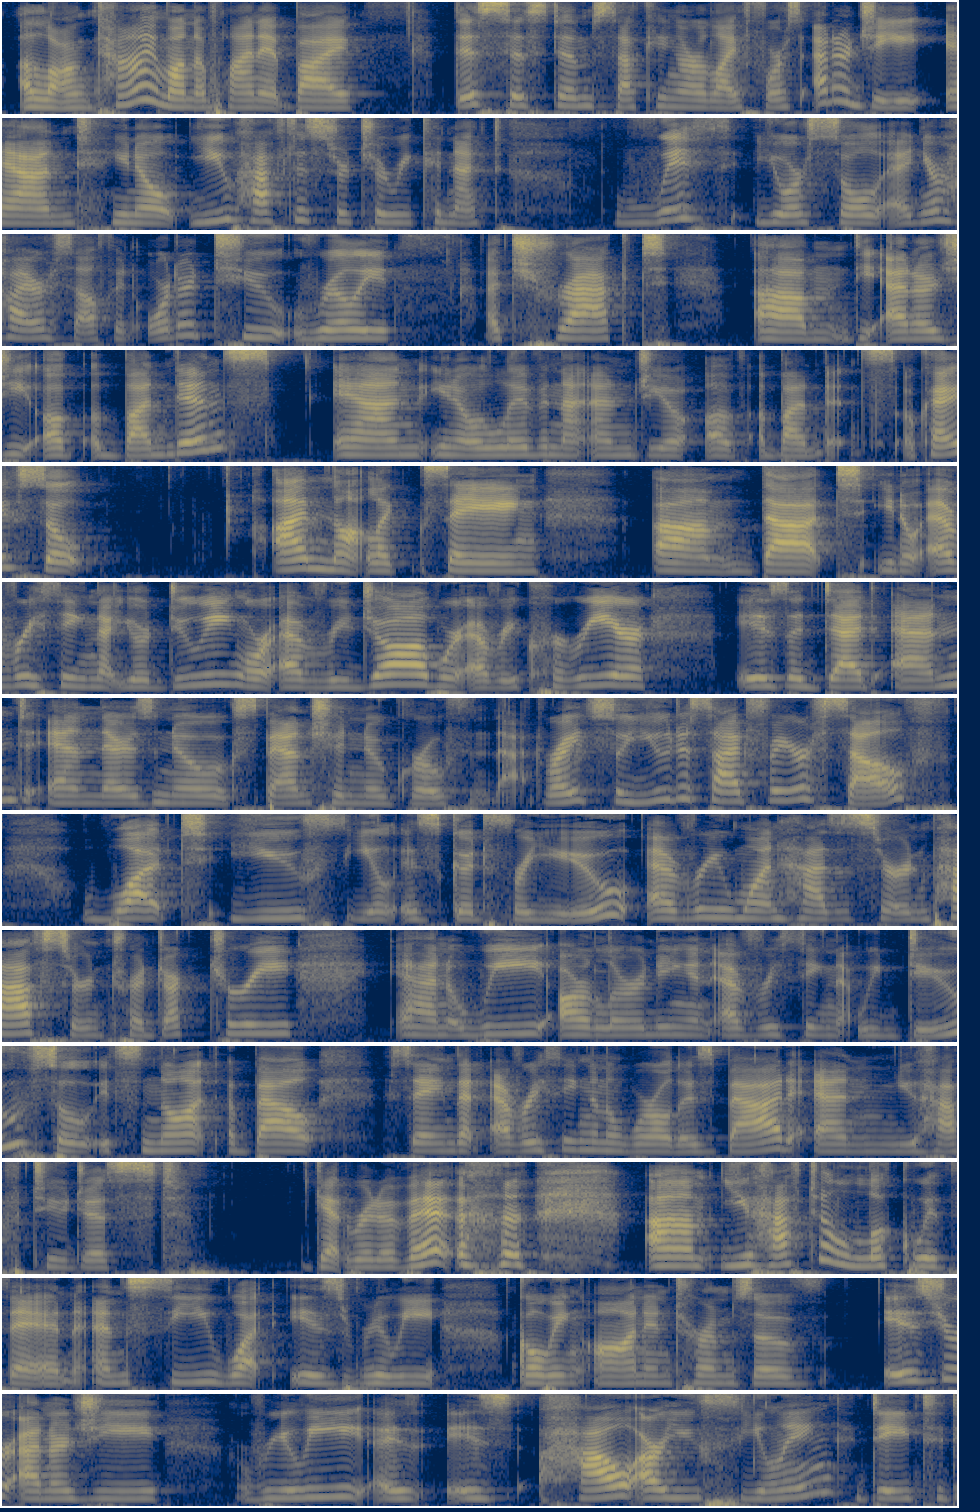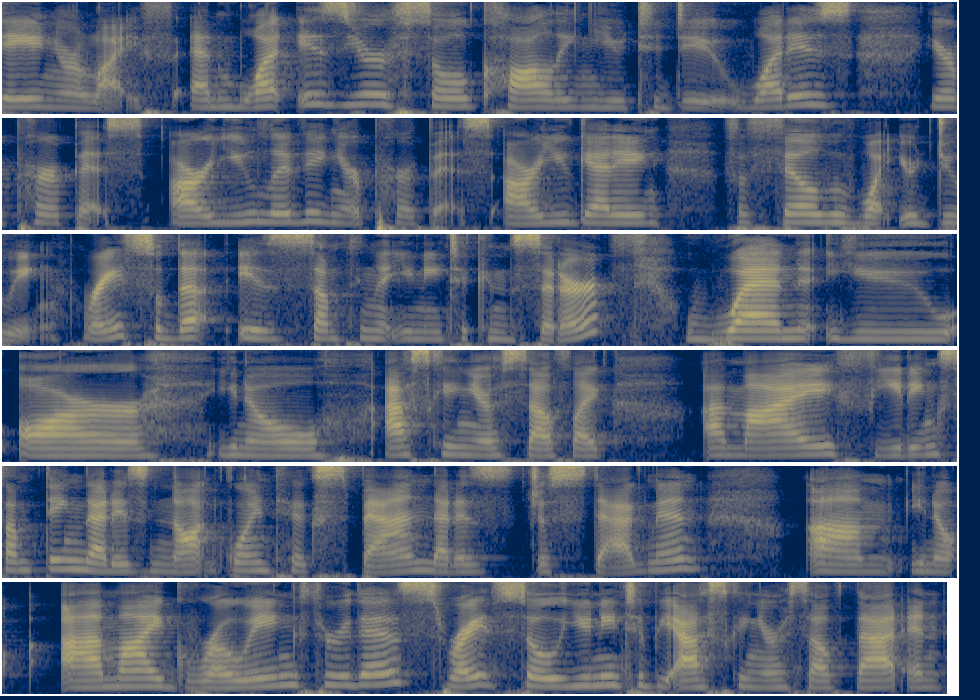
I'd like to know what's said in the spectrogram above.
a long time on the planet by this system sucking our life force energy. And, you know, you have to start to reconnect with your soul and your higher self in order to really attract um, the energy of abundance and, you know, live in that energy of abundance. Okay. So I'm not like saying, um, that you know everything that you're doing or every job or every career is a dead end and there's no expansion, no growth in that, right? So you decide for yourself what you feel is good for you. Everyone has a certain path, certain trajectory, and we are learning in everything that we do. So it's not about saying that everything in the world is bad and you have to just get rid of it. um, you have to look within and see what is really going on in terms of is your energy really is, is how are you feeling day to day in your life and what is your soul calling you to do what is your purpose are you living your purpose are you getting fulfilled with what you're doing right so that is something that you need to consider when you are you know asking yourself like am i feeding something that is not going to expand that is just stagnant um, you know, am I growing through this, right? So you need to be asking yourself that. And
